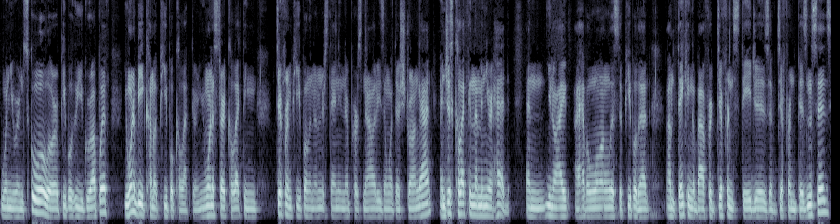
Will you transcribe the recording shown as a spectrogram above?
when you were in school or people who you grew up with, you want to become a people collector and you want to start collecting different people and understanding their personalities and what they're strong at and just collecting them in your head. And, you know, I, I have a long list of people that I'm thinking about for different stages of different businesses.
